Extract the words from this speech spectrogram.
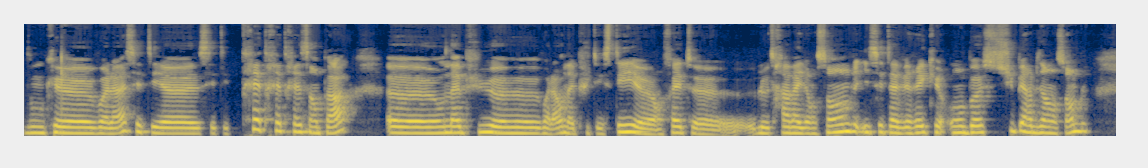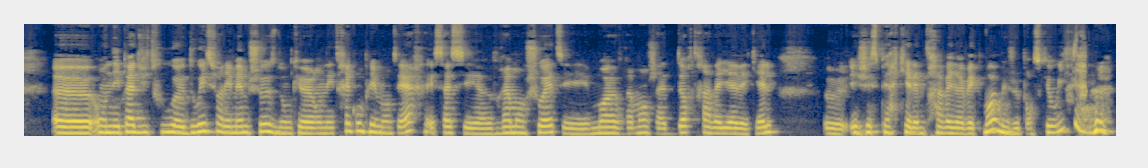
Donc voilà, c'était, c'était très, très, très sympa. on a pu, voilà, on a pu tester en fait le travail ensemble. Il s'est avéré qu'on bosse super bien ensemble. On n'est pas du tout doué sur les mêmes choses, donc on est très complémentaires et ça c'est vraiment chouette. Et moi vraiment j'adore travailler avec elle. Euh, et j'espère qu'elle aime travailler avec moi, mais je pense que oui.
